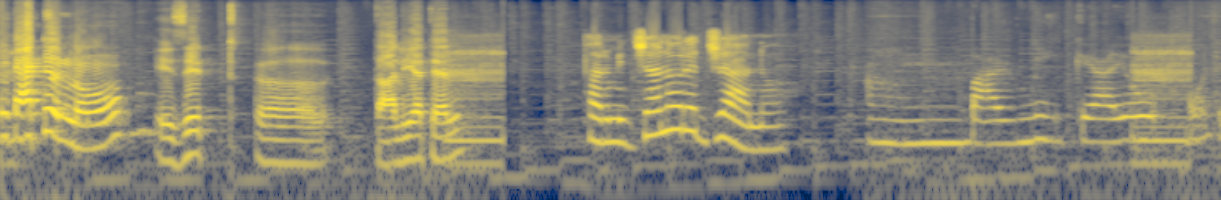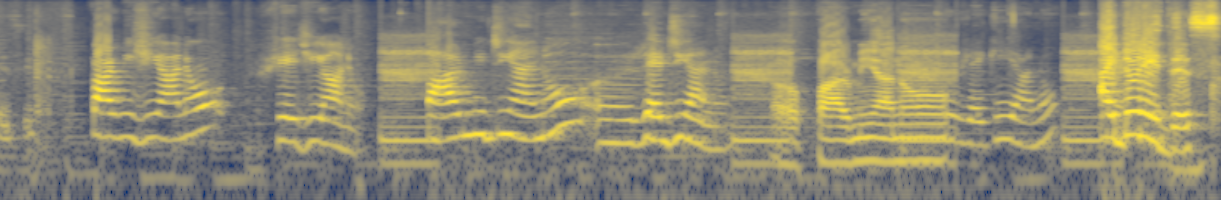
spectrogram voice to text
I don't know. Is it uh, tagliatelle? parmigiano reggiano, Um, Parmigiano. What is it? Parmigiano Reggiano. Parmigiano uh, Reggiano. Uh, Parmigiano. Reggiano. I don't eat this.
